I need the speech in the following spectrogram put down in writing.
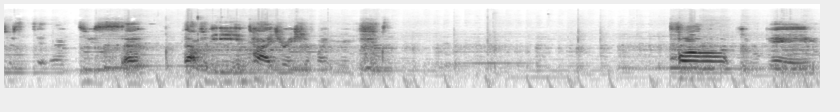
Just didn't have to set that for the entire duration of my move. Fuck your game.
